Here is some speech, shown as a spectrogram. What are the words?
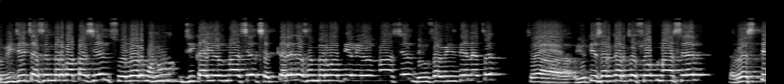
विजेच्या संदर्भात असेल सोलर म्हणून जी काही योजना असेल शेतकऱ्याच्या संदर्भातील योजना असेल दिवसा वीज देण्याचं युती सरकारचं स्वप्न असेल रस्ते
